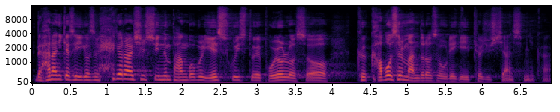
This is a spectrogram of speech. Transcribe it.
근데 하나님께서 이것을 해결하실 수 있는 방법을 예수 그리스도의 보혈로서 그 갑옷을 만들어서 우리에게 입혀 주시지 않습니까?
